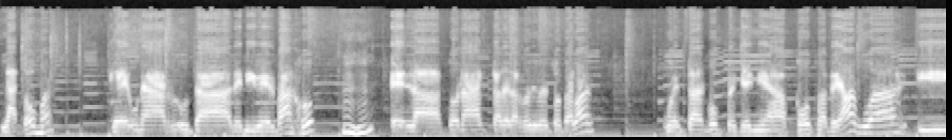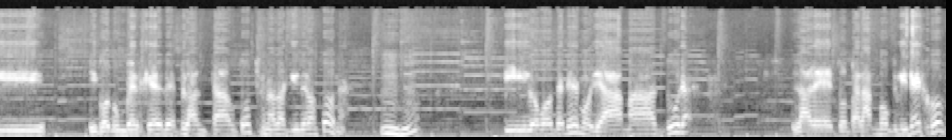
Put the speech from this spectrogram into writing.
la Toma, que es una ruta de nivel bajo, en la zona alta del arroyo de Totalán. Cuenta con pequeñas pozas de agua y, y con un vergel de planta autóctona de aquí de la zona. Y luego tenemos ya más dura, la de Totalán Moclinejo,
